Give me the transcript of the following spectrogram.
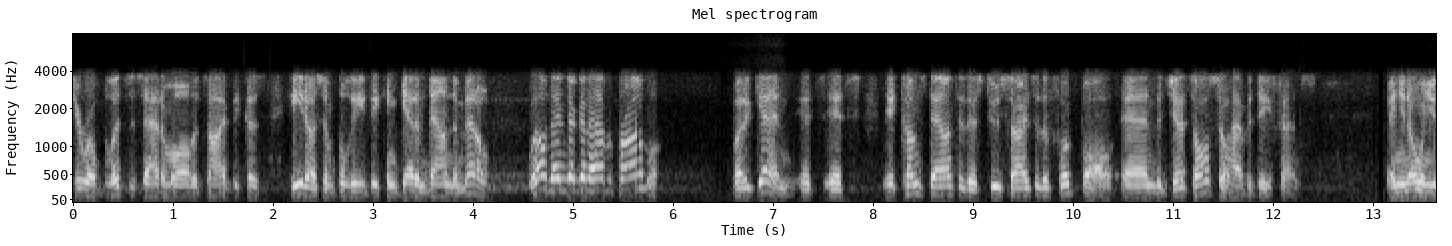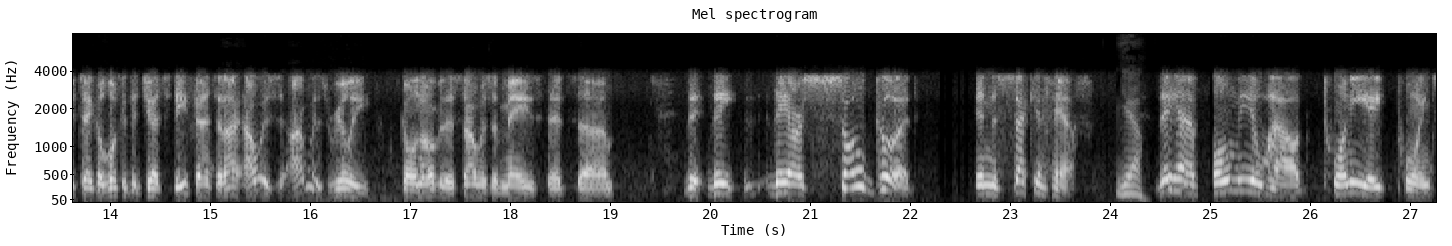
zero blitzes at him all the time because he doesn't believe he can get him down the middle, well then they're going to have a problem. But again, it's it's it comes down to there's two sides of the football, and the Jets also have a defense. And you know when you take a look at the Jets defense, and I, I was I was really going over this, I was amazed that um, they, they they are so good in the second half. Yeah, they have only allowed 28 points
